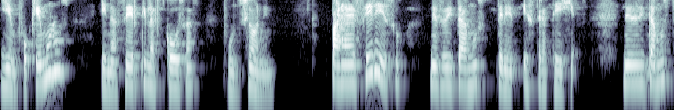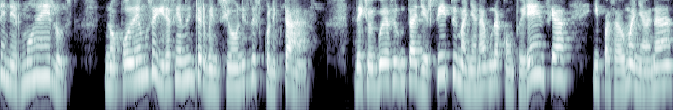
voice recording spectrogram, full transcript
y enfoquémonos en hacer que las cosas funcionen. Para hacer eso necesitamos tener estrategias, necesitamos tener modelos, no podemos seguir haciendo intervenciones desconectadas, de que hoy voy a hacer un tallercito y mañana hago una conferencia y pasado mañana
